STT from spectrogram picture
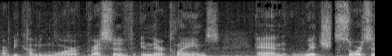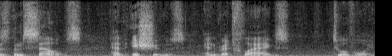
are becoming more aggressive in their claims and which sources themselves have issues and red flags to avoid.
